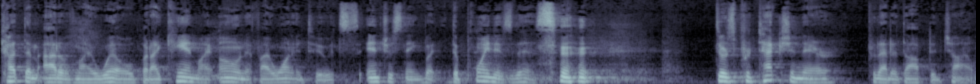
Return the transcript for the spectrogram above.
cut them out of my will, but I can my own if I wanted to. It's interesting, but the point is this there's protection there for that adopted child.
